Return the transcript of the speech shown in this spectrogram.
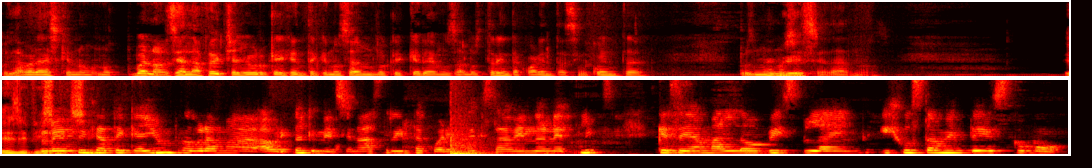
pues la verdad es que no, no, bueno, o sea, a la fecha yo creo que hay gente que no sabemos lo que queremos a los 30, 40, 50, pues menos esa edad, ¿no? Es difícil. Fíjate que hay un programa, ahorita que mencionabas 30, 40, que estaba viendo en Netflix, que se llama Love is Blind, y justamente es como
